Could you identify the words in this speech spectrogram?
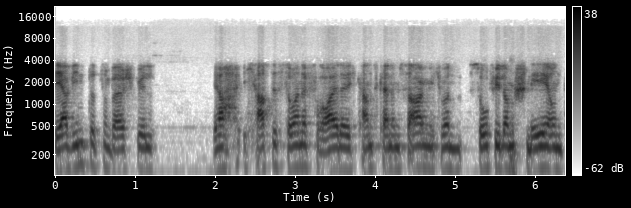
der Winter zum Beispiel, ja, ich hatte so eine Freude, ich kann es keinem sagen. Ich war so viel am Schnee und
